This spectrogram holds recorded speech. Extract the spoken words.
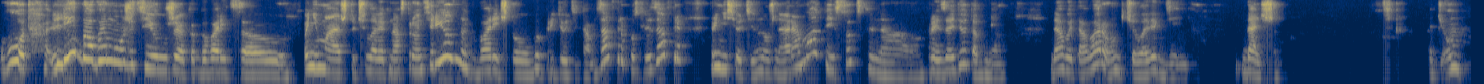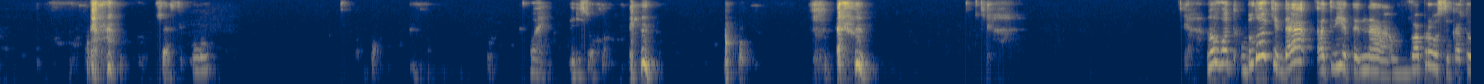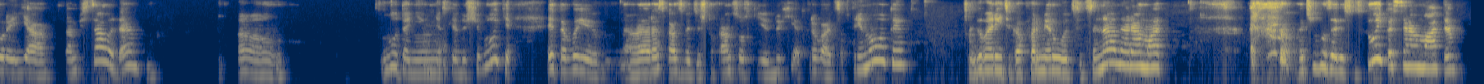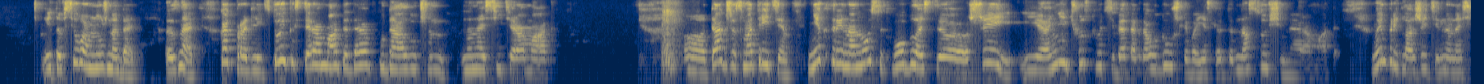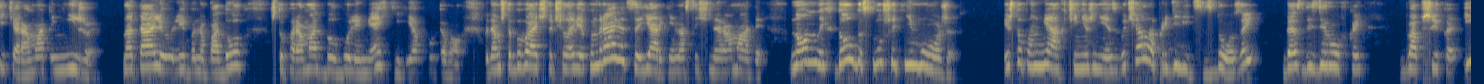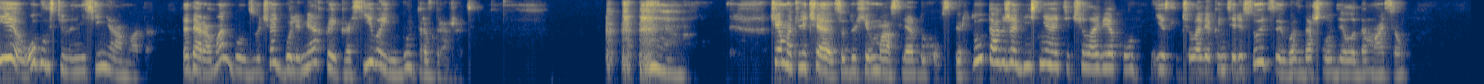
Вот, либо вы можете уже, как говорится, понимая, что человек настроен серьезно, говорить, что вы придете там завтра, послезавтра, принесете нужный аромат, и, собственно, произойдет обмен. Да, вы товар, он человек деньги. Дальше. Пойдем. Сейчас. Ой, пересохло. Ну вот блоки, да, ответы на вопросы, которые я там писала, да, а, вот они у меня следующие блоки. Это вы а, рассказываете, что французские духи открываются в три ноты, говорите, как формируется цена на аромат, от чего зависит стойкость аромата. Это все вам нужно дать знать, как продлить стойкость аромата, да, куда лучше наносить аромат, также, смотрите, некоторые наносят в область э, шеи, и они чувствуют себя тогда удушливо, если это насущенные ароматы. Вы им предложите наносить ароматы ниже, на талию, либо на подол, чтобы аромат был более мягкий и окутывал. Потому что бывает, что человеку нравятся яркие насыщенные ароматы, но он их долго слушать не может. И чтобы он мягче, нежнее звучал, определиться с дозой, да, с дозировкой – два пшика и областью нанесения аромата. Тогда аромат будет звучать более мягко и красиво и не будет раздражать. Чем отличаются духи в масле от духов в спирту, также объясняете человеку, если человек интересуется и у вас дошло дело до масел.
